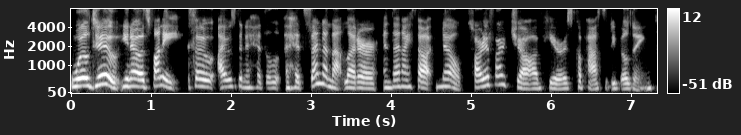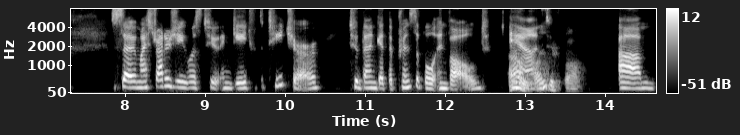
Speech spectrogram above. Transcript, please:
Will do. You know, it's funny. So I was going to hit the hit send on that letter, and then I thought, no, part of our job here is capacity building. So my strategy was to engage with the teacher to then get the principal involved, Oh, and wonderful. um,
